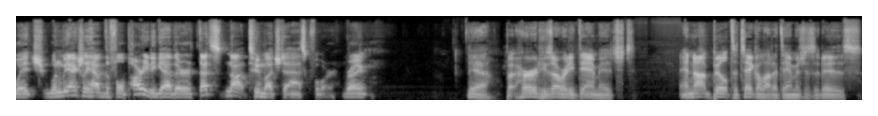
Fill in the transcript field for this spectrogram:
which when we actually have the full party together, that's not too much to ask for, right? Yeah, but Herd, he's already damaged and not built to take a lot of damage as it is.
